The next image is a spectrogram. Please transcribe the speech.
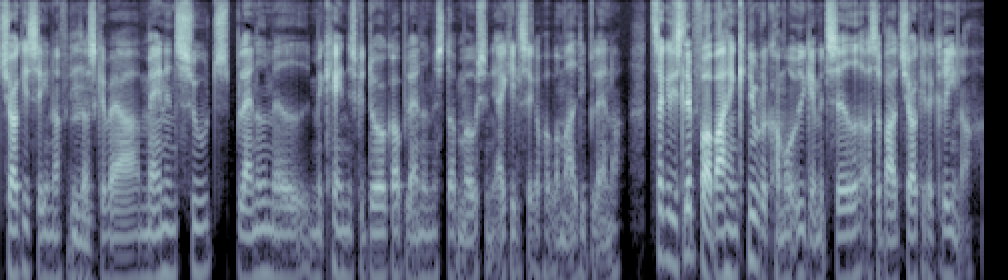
Chucky-scener, fordi mm. der skal være man in suits blandet med mekaniske dukker, blandet med stop motion. Jeg er ikke helt sikker på, hvor meget de blander. Så kan de slippe for at bare have en kniv, der kommer ud igennem et sæde, og så bare Chucky, der griner.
